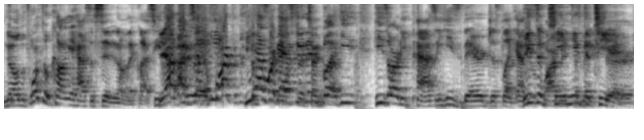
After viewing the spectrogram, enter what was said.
No, the fourth Hokage has to sit in on that class. He, Yeah, I'd say the fourth- He, the has fourth to be a has to student, but he he's already passing. He's there just like as He's a the T. He's the TA. sure-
